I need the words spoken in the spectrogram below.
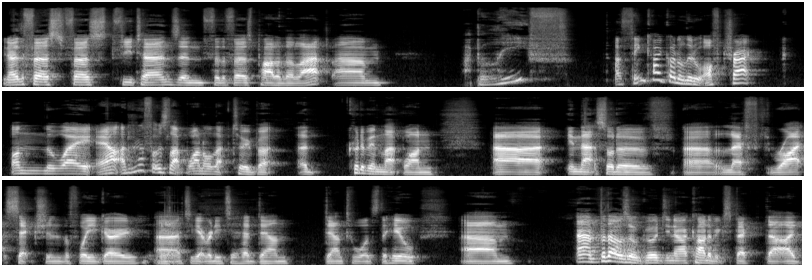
you know, the first, first few turns and for the first part of the lap. Um, I believe I think I got a little off track on the way out. I don't know if it was lap one or lap two, but it could have been lap one. Uh, in that sort of uh, left right section before you go uh, Yeah. to get ready to head down down towards the hill. Um, uh, but that was all good. You know, I kind of expect that. I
